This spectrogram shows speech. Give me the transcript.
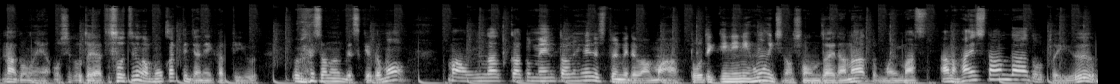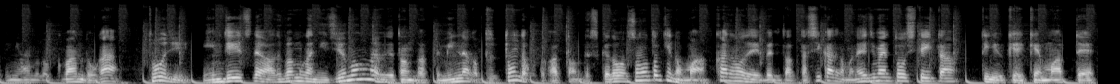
などのお仕事をやって、そっちの方が儲かってんじゃねえかっていう噂なんですけども、まあ音楽家とメンタルヘルスという意味では、まあ圧倒的に日本一の存在だなと思います。あの、ハイスタンダードという日本のロックバンドが当時、インディーズでアルバムが20万枚売れたんだってみんながぶっ飛んだことがあったんですけど、その時のまあ彼のレベルだったし、彼がマネジメントをしていたっていう経験もあって、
